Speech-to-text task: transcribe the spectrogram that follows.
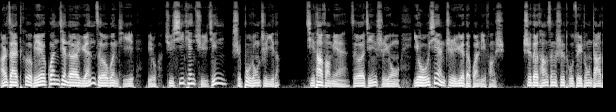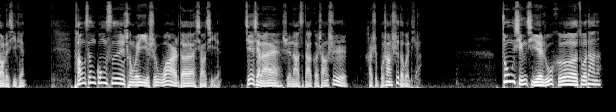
而在特别关键的原则问题，比如去西天取经，是不容置疑的。其他方面则仅使用有限制约的管理方式，使得唐僧师徒最终达到了西天。唐僧公司成为一时无二的小企业，接下来是纳斯达克上市还是不上市的问题了。中型企业如何做大呢？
